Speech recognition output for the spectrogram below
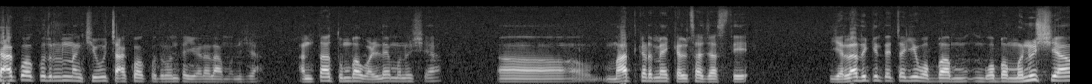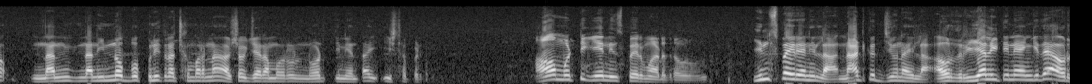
ಚಾಕು ಹಾಕಿದ್ರು ನಂಗೆ ಶಿವು ಚಾಕು ಹಾಕಿದ್ರು ಅಂತ ಹೇಳಲ್ಲ ಆ ಮನುಷ್ಯ. ಅಂತ ತುಂಬ ಒಳ್ಳೆ ಮನುಷ್ಯ. ಮಾತು ಕಡಿಮೆ ಕೆಲಸ ಜಾಸ್ತಿ. ಎಲ್ಲದಕ್ಕಿಂತ ಹೆಚ್ಚಾಗಿ ಒಬ್ಬ ಒಬ್ಬ ಮನುಷ್ಯ ನನ್ನ ನಾನು ಇನ್ನೊಬ್ಬ ಪುನೀತ್ ರಾಜ್ಕುಮಾರ್ನ ಅಶೋಕ್ ಜಯರಾಮ್ ಅವರು ನೋಡ್ತೀನಿ ಅಂತ ಇಷ್ಟಪಡ್ತೀನಿ. ಆ ಮಟ್ಟಿಗೆ ಏನು ಇನ್ಸ್ಪೈರ್ ಮಾಡಿದ್ರು ಅವರು? ಇನ್ಸ್ಪೈರ್ ಏನಿಲ್ಲ ನಾಟಕದ ಜೀವನ ಇಲ್ಲ. ಅವ್ರದ್ದು ರಿಯಾಲಿಟಿನೇ ಹೆಂಗಿದೆ ಅವ್ರ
